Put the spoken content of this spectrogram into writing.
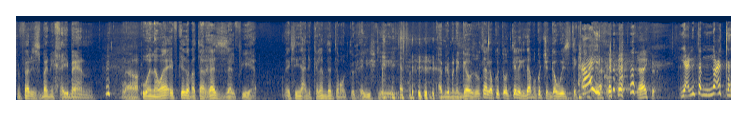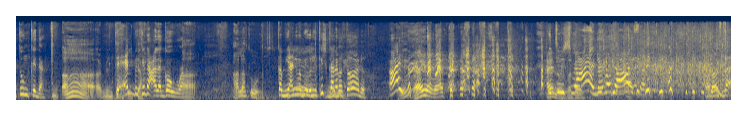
في فارس بني خيبان. آه. وأنا واقف كده بتغزل فيها. قالت لي يعني الكلام ده أنت ما قلتلهاليش ليه؟ قبل ما نتجوز. قلت لها لو كنت قلت لك ده ما كنتش اتجوزتك. أيوه. أيوه. يعني أنت من النوع الكتوم كده. آه من تحب. كده على جوه. آه. على طول. طب يعني ما بيقولكيش كلام بطارخ أيوه أيوه. بقى. انت مش معانا انت عارفه خلاص. بقى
